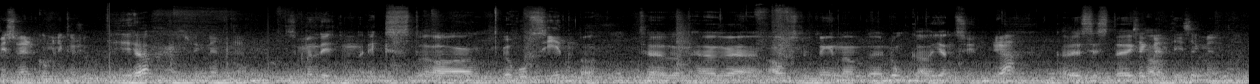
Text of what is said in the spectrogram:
Visuell kommunikasjon. ja. Som en liten ekstra rosin da, til denne eh, avslutningen av det lunka gjensyn. Ja. Hva er det siste jeg har Segment i segment.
